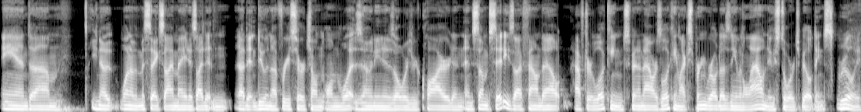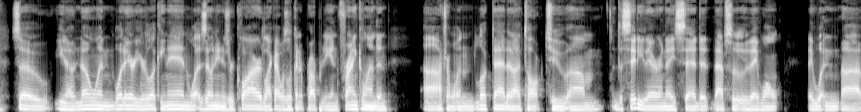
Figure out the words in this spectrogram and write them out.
and um, you know, one of the mistakes I made is I didn't I didn't do enough research on on what zoning is always required. And and some cities I found out after looking, spending hours looking, like Springboro doesn't even allow new storage buildings. Really? So, you know, knowing what area you're looking in, what zoning is required. Like I was looking at property in Franklin and uh, after I went and looked at it, I talked to um, the city there and they said that absolutely they won't, they wouldn't uh,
